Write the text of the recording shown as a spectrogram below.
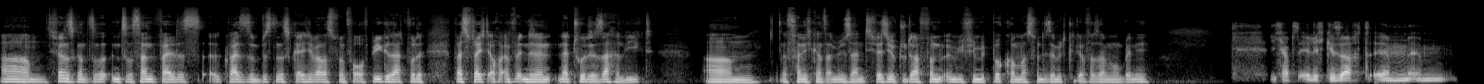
Ähm, ich fand das ganz interessant, weil das äh, quasi so ein bisschen das gleiche war, was beim VfB gesagt wurde, was vielleicht auch einfach in der Natur der Sache liegt. Ähm, das fand ich ganz amüsant. Ich weiß nicht, ob du davon irgendwie viel mitbekommen hast von dieser Mitgliederversammlung, Benny. Ich habe es ehrlich gesagt ähm, ähm,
